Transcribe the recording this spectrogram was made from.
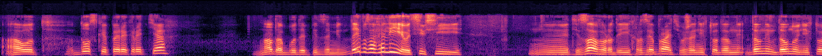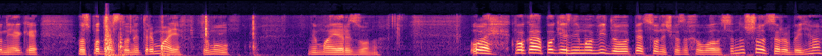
а от доски перекриття треба буде під заміну. Да і взагалі оці всі е, ті загороди, їх розібрати вже ніхто давним-давно ніхто ніяке господарство не тримає, тому немає резону. Ой, поки, поки знімав відео, опять сонечко заховалося. Ну що це робить, га?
